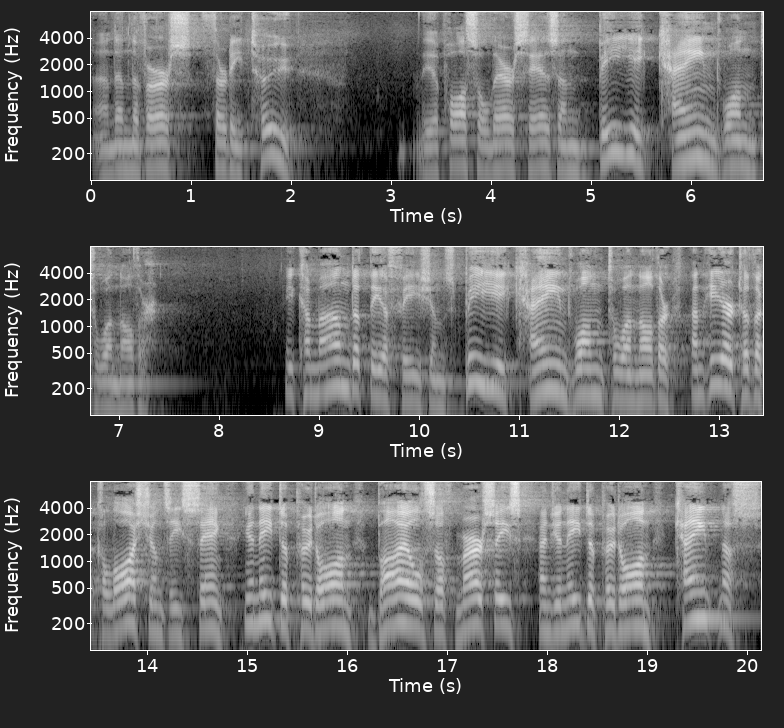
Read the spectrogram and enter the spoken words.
and in the verse 32. The apostle there says, And be ye kind one to another. He commanded the Ephesians, Be ye kind one to another. And here to the Colossians, he's saying, You need to put on bowels of mercies and you need to put on kindness.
